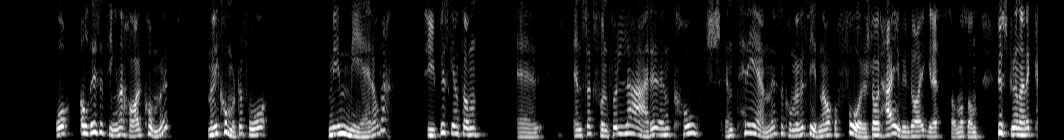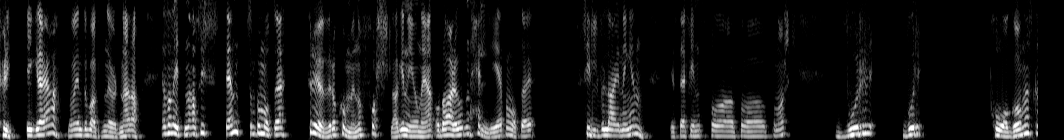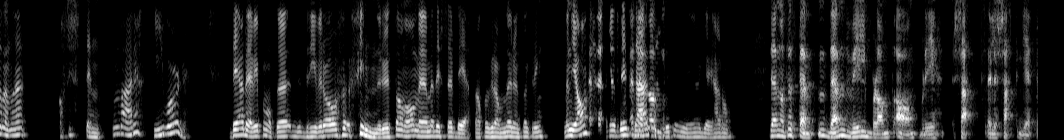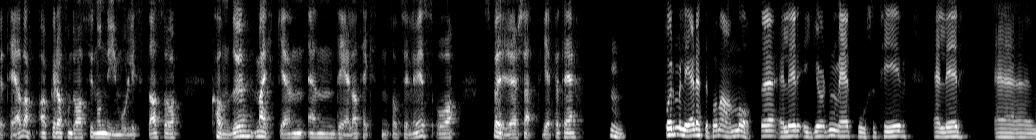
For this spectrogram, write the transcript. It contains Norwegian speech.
Og alle disse tingene har kommet, men vi kommer til å få mye mer av det typisk en sånn eh, en slags form for lærer, en coach, en trener som kommer ved siden av og foreslår hei, vil du ha i gress sånn og sånn. Husker du den der Clippy-greia? Nå er vi tilbake til nerden her da. En sånn liten assistent som på en måte prøver å komme med noen forslag i ny og ned, og da er det jo den hellige på en måte silverliningen, hvis det finnes på, på, på norsk. Hvor, hvor pågående skal denne assistenten være i Word? Det er det vi på en måte driver og finner ut av nå med, med disse beta-programmene rundt omkring. Men ja, det, det, det er veldig mye gøy her nå. Den assistenten, den vil annet bli chat, eller chat-GPT da. Akkurat som du har synonymolista, så kan du merke en, en, del av teksten sannsynligvis, og spørre chat-GPT. Hmm. Formuler dette på en annen måte, eller gjør den mer positiv, eller eh,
